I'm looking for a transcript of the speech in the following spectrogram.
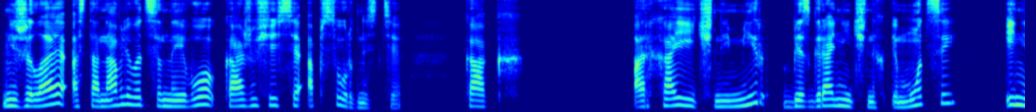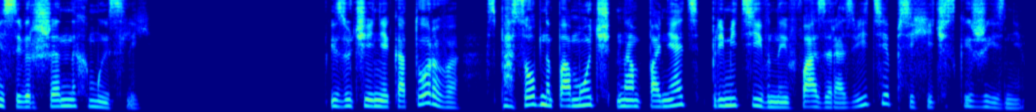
не желая останавливаться на его кажущейся абсурдности, как архаичный мир безграничных эмоций и несовершенных мыслей изучение которого способно помочь нам понять примитивные фазы развития психической жизни.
